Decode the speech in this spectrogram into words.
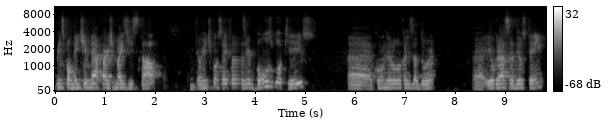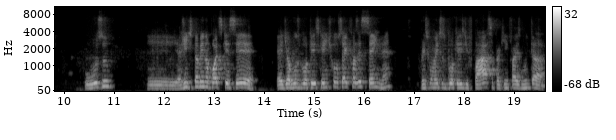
principalmente né, a parte mais distal. Então a gente consegue fazer bons bloqueios ah, com o neurolocalizador. Ah, eu, graças a Deus, tenho uso. E a gente também não pode esquecer é, de alguns bloqueios que a gente consegue fazer sem, né? Principalmente os bloqueios de face, para quem faz muita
